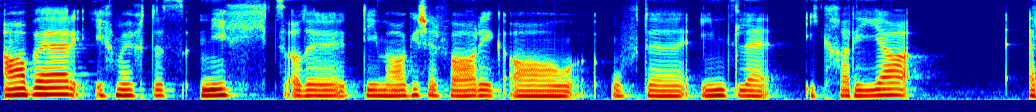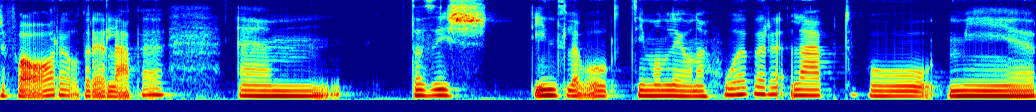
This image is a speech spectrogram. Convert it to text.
aber ich möchte das nicht oder die magische Erfahrung auch auf der Insel Ikaria erfahren oder erleben. Ähm, das ist die Insel, wo Simon Leona Huber lebt, wo mir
